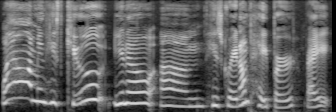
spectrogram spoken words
well, I mean, he's cute, you know, um, he's great on paper, right?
